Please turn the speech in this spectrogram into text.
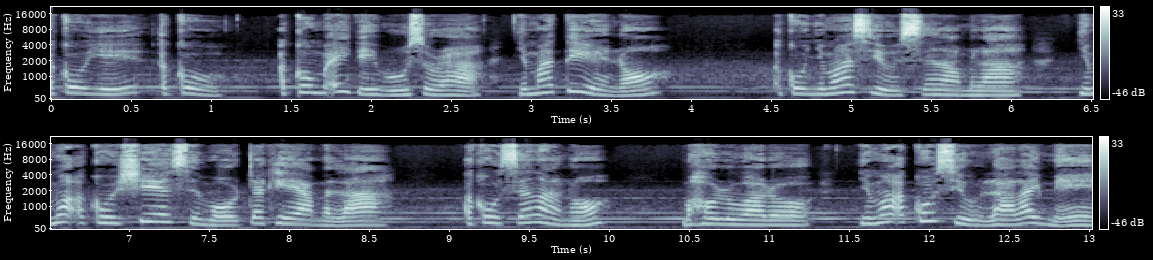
အကိုရေအကိုအကိုမအိတ်သေးဘူးဆိုတာညီမသိရနော်အကိုညီမစီကိုဆင်းလာမလားညီမအကိုရှေ့ရဲ့စင်ပေါ်တက်ခဲ့ရမလားအကိုဆင်းလာနော်မဟုတ်လို့ကတော့ညီမအကိုစီကိုလာလိုက်မယ်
